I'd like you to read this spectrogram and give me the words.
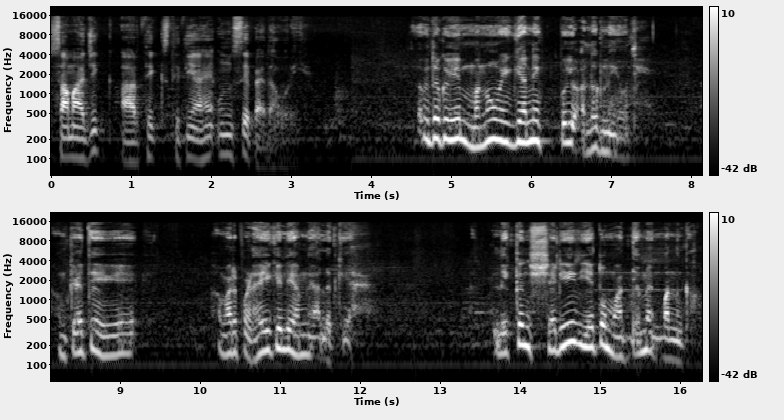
सामाजिक, आर्थिक स्थितियाँ हैं, उनसे पैदा हो रही हैं? अभी देखो, ये मनोवैज्ञानिक कोई अलग नहीं होती। हम कहते हैं, ये हमारे पढ़ाई के लिए हमने अलग किया है। लेकिन शरीर ये तो माध्यम है, मन का।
